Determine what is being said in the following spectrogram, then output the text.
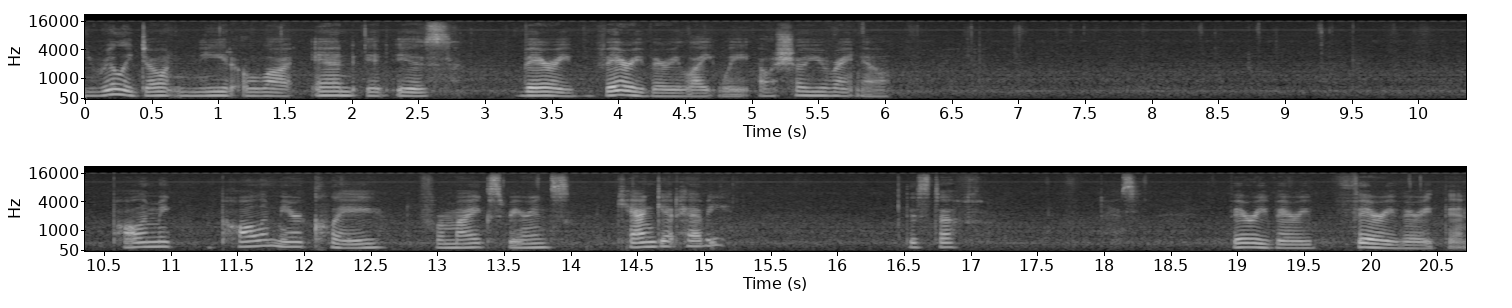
You really don't need a lot, and it is very, very, very lightweight. I'll show you right now. Polymer, polymer clay from my experience, can get heavy. This stuff is very, very, very, very thin.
